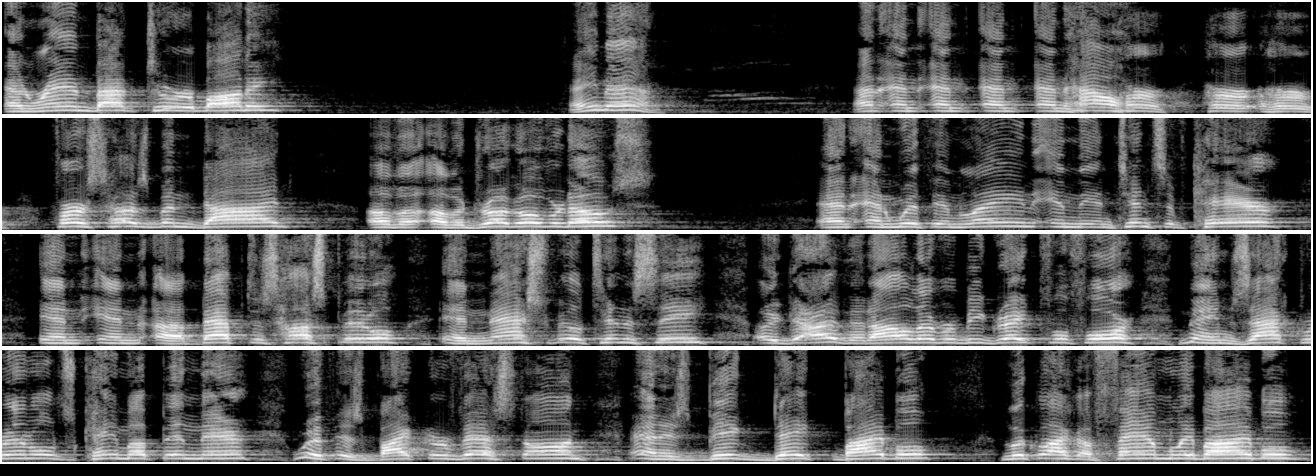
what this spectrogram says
and ran back to her body. Amen. And, and, and, and, and how her, her, her first husband died of a, of a drug overdose, and, and with him laying in the intensive care in, in a Baptist Hospital in Nashville, Tennessee. A guy that I'll ever be grateful for, named Zach Reynolds, came up in there with his biker vest on and his big Dake Bible. Looked like a family Bible.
